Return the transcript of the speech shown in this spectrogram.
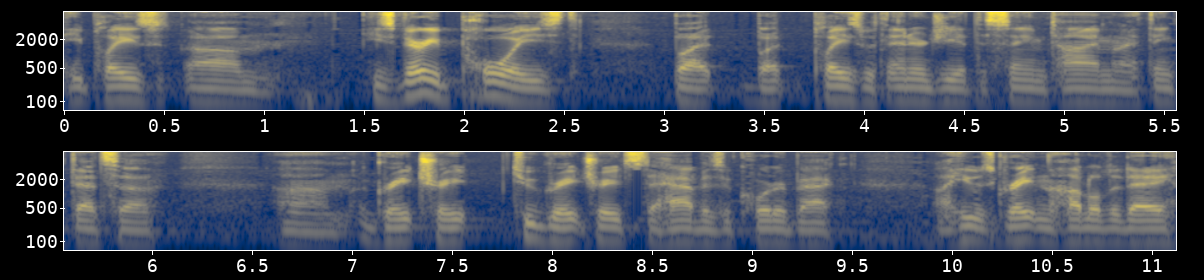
he plays. Um, he's very poised, but but plays with energy at the same time, and I think that's a, um, a great trait. Two great traits to have as a quarterback. Uh, he was great in the huddle today.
